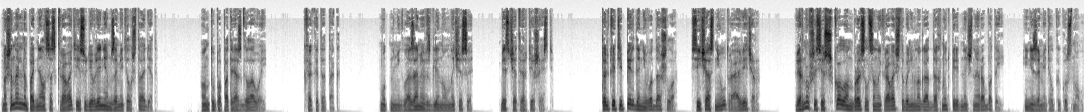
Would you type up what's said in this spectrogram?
Машинально поднялся с кровати и с удивлением заметил, что одет. Он тупо потряс головой. Как это так? Мутными глазами взглянул на часы. Без четверти шесть. Только теперь до него дошло. Сейчас не утро, а вечер. Вернувшись из школы, он бросился на кровать, чтобы немного отдохнуть перед ночной работой, и не заметил, как уснул.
